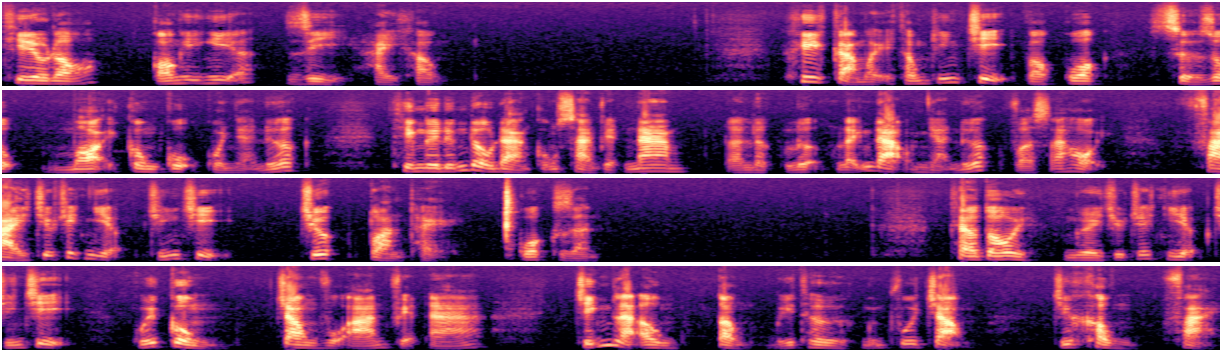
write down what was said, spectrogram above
thì điều đó có ý nghĩa gì hay không? Khi cả một hệ thống chính trị vào cuộc sử dụng mọi công cụ của nhà nước, thì người đứng đầu Đảng Cộng sản Việt Nam là lực lượng lãnh đạo nhà nước và xã hội phải chịu trách nhiệm chính trị trước toàn thể quốc dân. Theo tôi, người chịu trách nhiệm chính trị cuối cùng trong vụ án Việt Á chính là ông Tổng Bí thư Nguyễn Phú Trọng, chứ không phải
